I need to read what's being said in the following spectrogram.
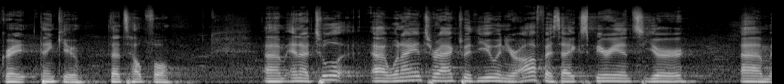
Great, thank you. That's helpful. Um, and Atul, uh, when I interact with you in your office, I experience your, um,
